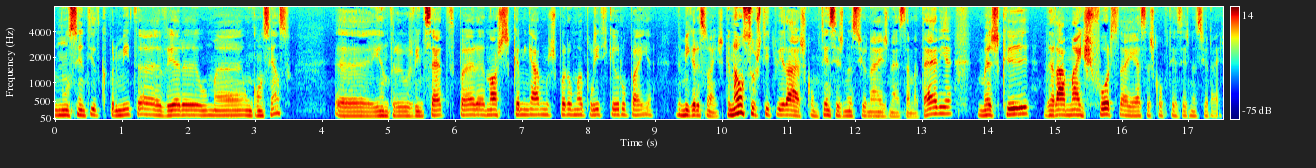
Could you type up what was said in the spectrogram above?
num sentido que permita haver uma, um consenso entre os 27 para nós caminharmos para uma política europeia de migrações, que não substituirá as competências nacionais nessa matéria, mas que dará mais força a essas competências nacionais.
